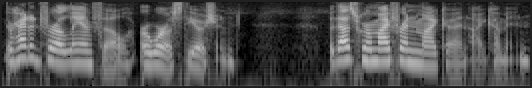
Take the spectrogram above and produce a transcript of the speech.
they're headed for a landfill or worse, the ocean. But that's where my friend Micah and I come in.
